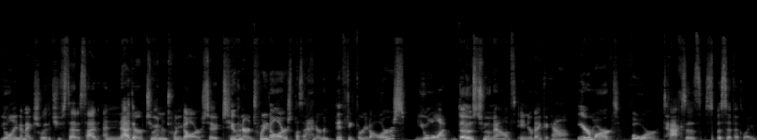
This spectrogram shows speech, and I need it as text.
you'll need to make sure that you've set aside another $220. So $220 plus $153, you will want those two amounts in your bank account earmarked for taxes specifically.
